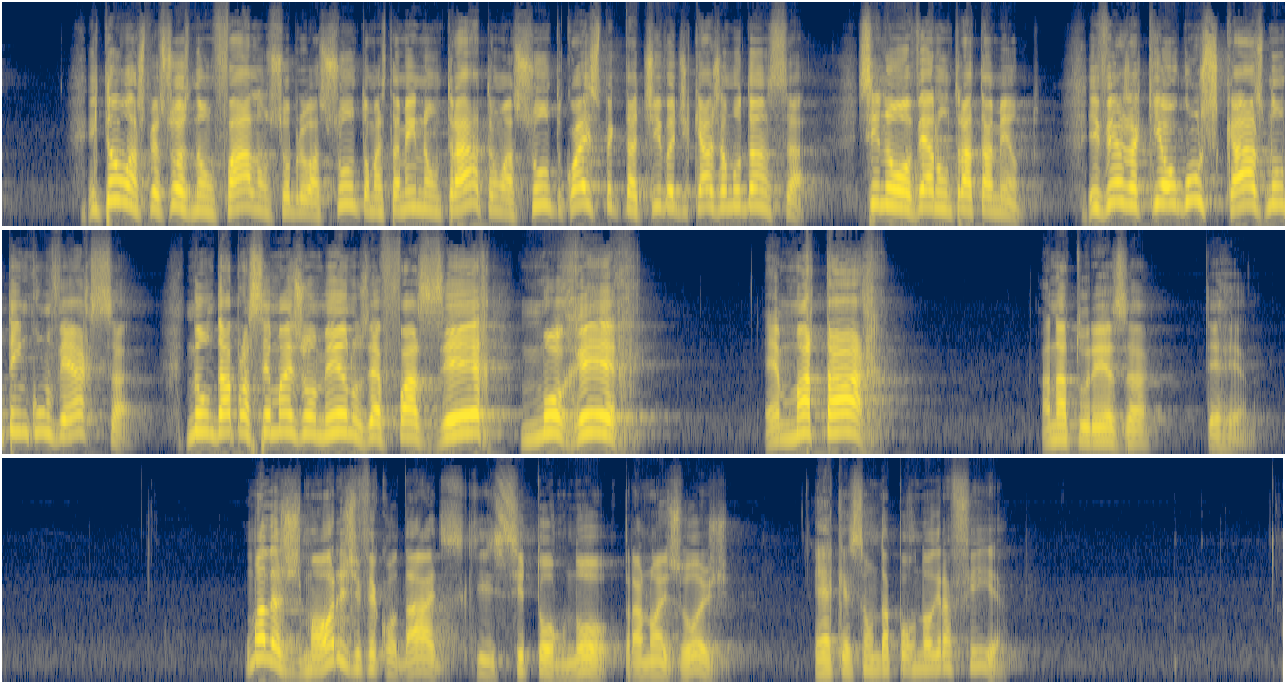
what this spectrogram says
Então as pessoas não falam sobre o assunto, mas também não tratam o assunto. Qual a expectativa de que haja mudança, se não houver um tratamento? E veja que em alguns casos não tem conversa. Não dá para ser mais ou menos, é fazer morrer, é matar a natureza terrena. Uma das maiores dificuldades que se tornou para nós hoje é a questão da pornografia.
